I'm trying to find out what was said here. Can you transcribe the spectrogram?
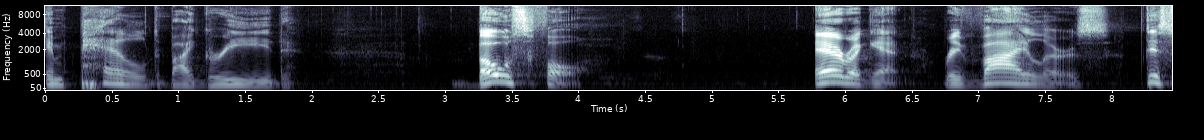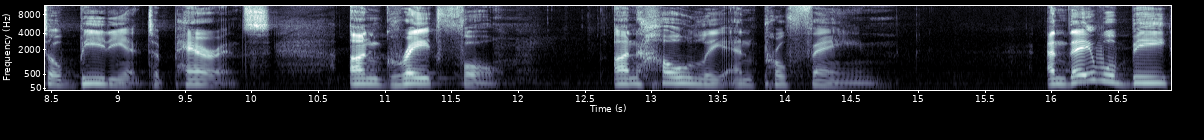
impelled by greed, boastful, arrogant, revilers, disobedient to parents, ungrateful, unholy, and profane. And they will be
